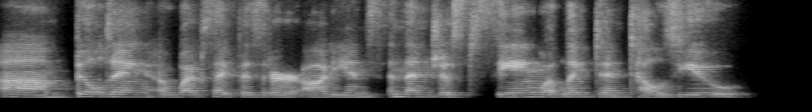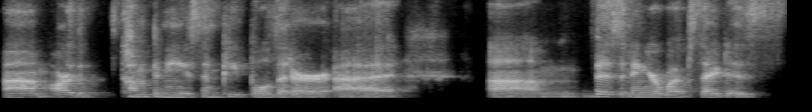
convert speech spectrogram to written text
um, building a website visitor audience, and then just seeing what LinkedIn tells you um, are the companies and people that are uh, um, visiting your website is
